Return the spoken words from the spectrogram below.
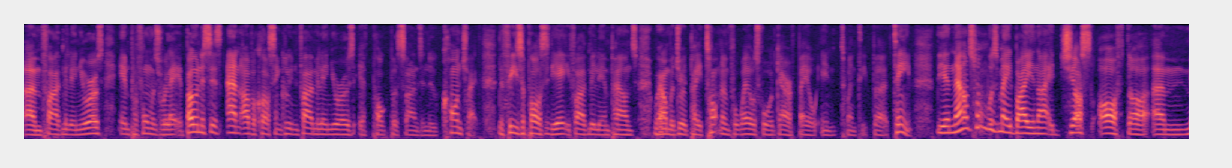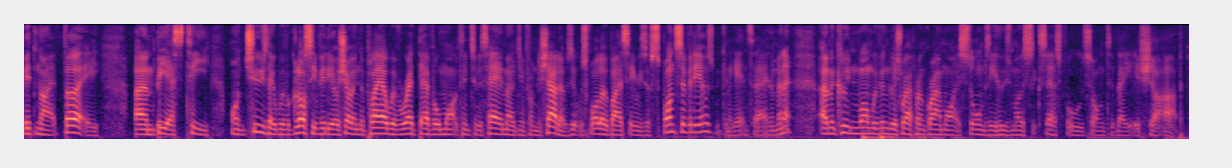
Um, 5 million euros in performance related bonuses and other costs, including 5 million euros if Pogba signs a new contract. The fee surpasses the 85 million pounds Real Madrid paid Tottenham for Wales forward Gareth Bale in 2013. The announcement was made by United just after um, midnight 30 um, BST on Tuesday with a glossy video showing the player with a red devil marked into his hair emerging from the shadows. It was followed by a series of sponsor videos. We're going to get into that in a minute, um, including one with English rapper and grime artist Stormzy, whose most successful song to date is "Shut Up."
